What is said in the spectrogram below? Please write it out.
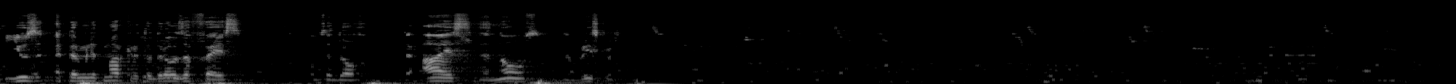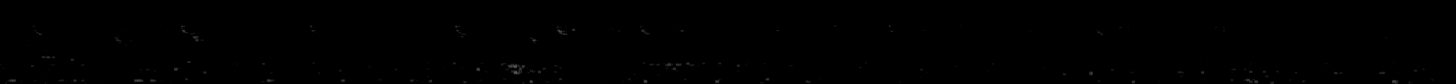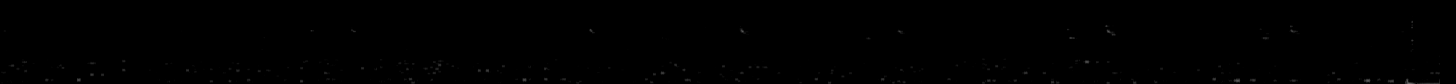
Use a permanent marker to draw the face of the dog, the eyes, the nose, the whiskers.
